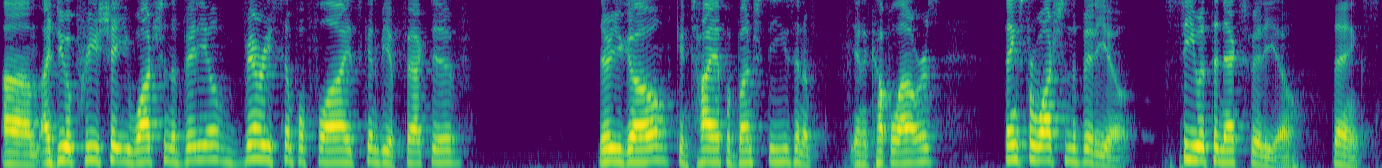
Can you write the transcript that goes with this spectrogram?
Um, I do appreciate you watching the video. Very simple fly. It's going to be effective. There you go. You can tie up a bunch of these in a, in a couple hours. Thanks for watching the video. See you at the next video. Thanks.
